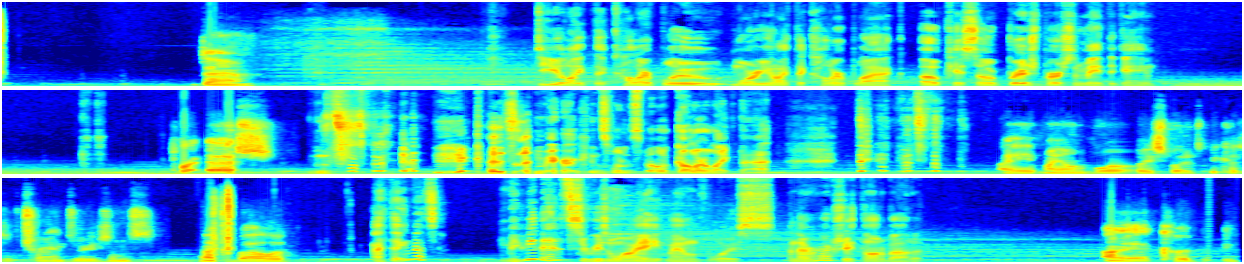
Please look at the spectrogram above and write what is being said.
Damn. Do you like the color blue more than you like the color black? Okay, so a British person made the game. Fresh. Because Americans wouldn't spell color like that. I hate my own voice, but it's because of trans reasons. That's valid. I think that's maybe that's the reason why I hate my own voice. I never actually thought about it. I mean, it could be.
